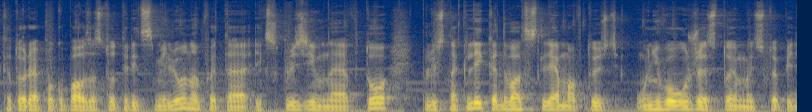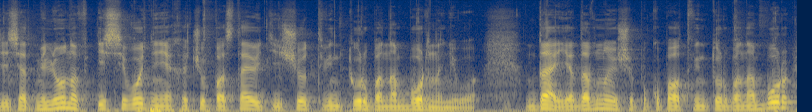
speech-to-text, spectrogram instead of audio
который я покупал за 130 миллионов. Это эксклюзивное авто, плюс наклейка 20 лямов. То есть у него уже стоимость 150 миллионов. И сегодня я хочу поставить еще Twin Turbo набор на него. Да, я давно еще покупал Twin Turbo набор.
